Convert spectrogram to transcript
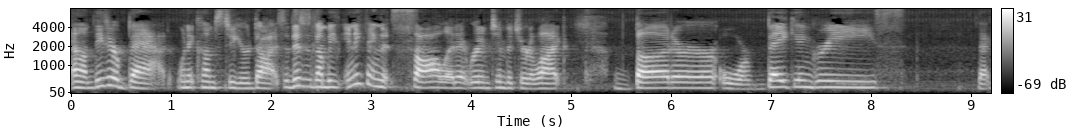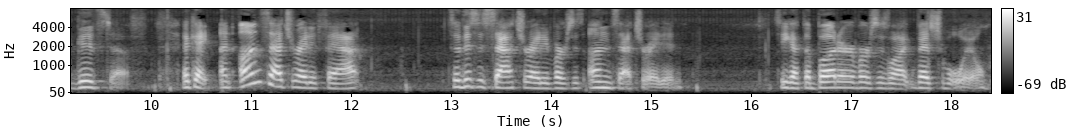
Um, these are bad when it comes to your diet. So this is going to be anything that's solid at room temperature, like butter or bacon grease, that good stuff. Okay, an unsaturated fat. So this is saturated versus unsaturated. So you got the butter versus like vegetable oil.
